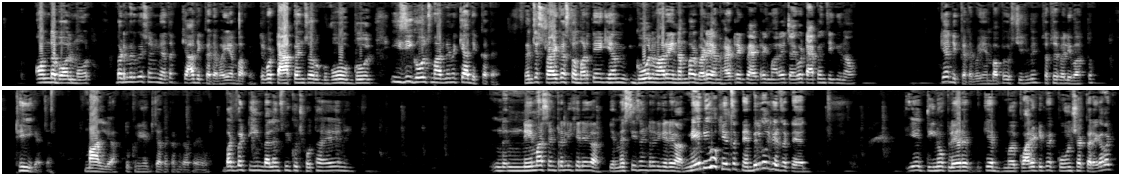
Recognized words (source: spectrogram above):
on the ball more but मेरे को समझ नहीं आता क्या दिक्कत है भाई एम्बापे तेरे को टैपेंस और वो गोल इजी गोल्स मारने में क्या दिक्कत है? जो स्ट्राइकर्स तो मरते हैं कि हम गोल मारे नंबर बढ़े, हम हैट्रिक पे हैट्रिक मारे, चाहे वो टैपेंस ही क्यों ना हो। क्या दिक्कत है भाई एम्बापे उस चीज़ में? सबसे पहली बात तो ठीक है, चल। मान लिया, तू क्रिएट ज़्यादा करना चाहता है वो। बट भाई टीम बैलेंस भी कुछ होता है या नहीं? नेमा सेंट्रली खेलेगा या मेस्सी सेंट्रली खेलेगा। मे भी वो खेल सकते हैं, बिल्कुल खेल सकते हैं। ये तीनों प्लेयर के क्वालिटी पे कौन शक करेगा बट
